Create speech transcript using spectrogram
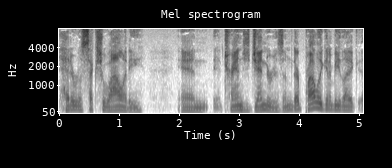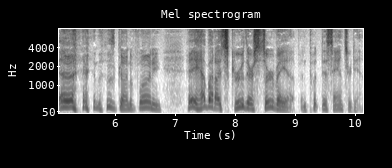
heterosexuality and eh, transgenderism, they're probably going to be like, "This is kind of funny." Hey, how about I screw their survey up and put this answer down?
